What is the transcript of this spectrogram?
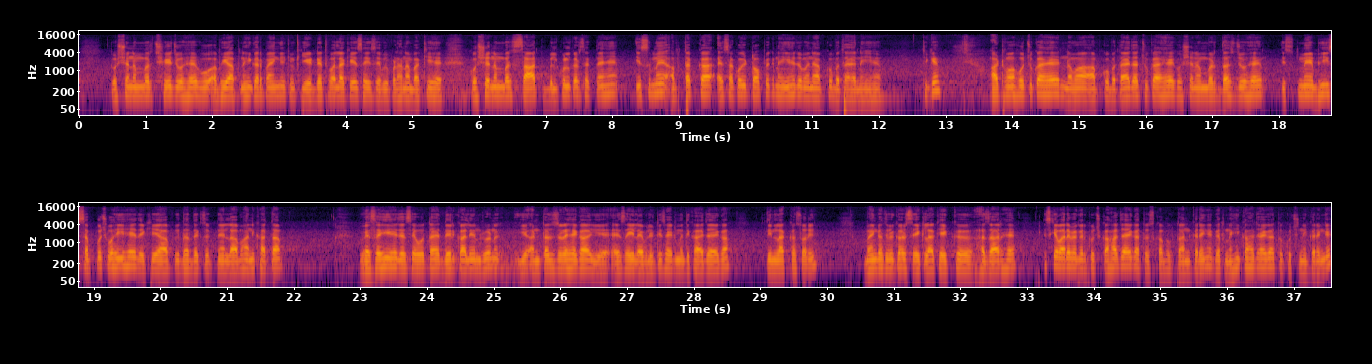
क्वेश्चन नंबर छः जो है वो अभी आप नहीं कर पाएँगे क्योंकि ये डेथ वाला केस है, इसे अभी पढ़ाना बाकी है। क्वेश्चन नंबर सात बिल्कुल कर सकते हैं। इसमें अब तक का ऐसा कोई टॉपिक नहीं है जो मैंने आपको बताया नहीं है। ठीक है? आठवां हो चुका है, नवा आपको बताया जा चुका है। क्वेश्चन नंबर दस जो है, इसमें भी सब कुछ वही है। देखिए, आप इधर देख सकते हैं लाभ हानि खाता वैसे ही है जैसे होता है। दीर्घकालीन ऋण, ये अनटच्ड रहेगा, ये ऐसे ही लाइबिलिटी साइड में दिखाया जाएगा। तीन लाख का सॉरी बैंक अधिविकर्स एक लाख एक हज़ार है। इसके बारे में अगर कुछ कहा जाएगा तो इसका भुगतान करेंगे, अगर नहीं कहा जाएगा तो कुछ नहीं करेंगे।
